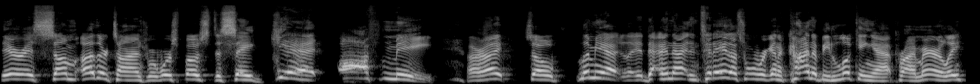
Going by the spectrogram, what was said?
there is some other times where we're supposed to say, get off me. All right. So let me, and, that, and today that's what we're going to kind of be looking at primarily.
